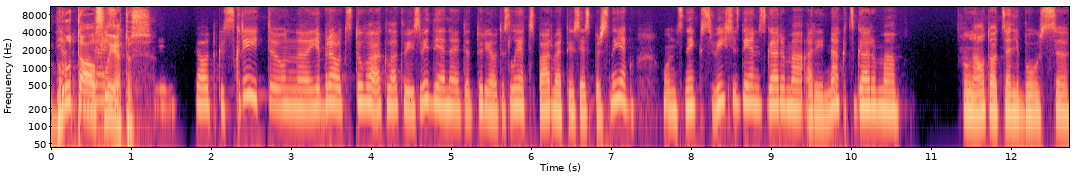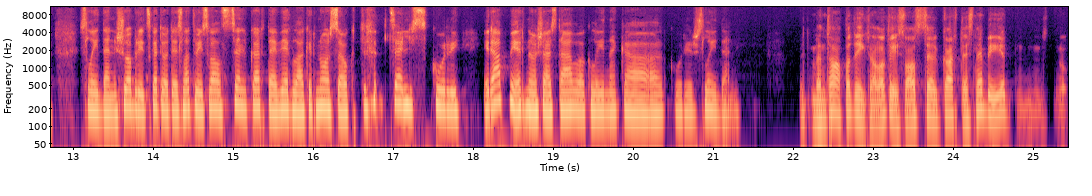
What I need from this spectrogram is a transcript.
brutāls gaisa- lietus. Kaut kas krīt, un, uh, ja brauc tuvāk Latvijas vidienē, tad tur jau tas lietus pārvērtīsies par sniegu, un sniegs visas dienas garumā, arī nakts garumā. Un autoceļi būs uh, slīdeni. Šobrīd, skatoties Latvijas valsts ceļu kartē, vieglāk ir nosaukt ceļus, kuri ir apmierinošā stāvoklī, nekā kur ir slīdeni. Bet man tā patīk, tā Latvijas valsts ceļu karte. Es nebiju, nu,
